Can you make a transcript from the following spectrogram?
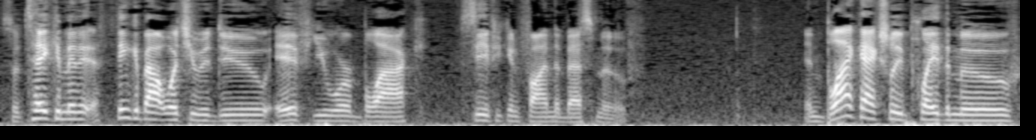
So take a minute, think about what you would do if you were Black see if you can find the best move. And black actually played the move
